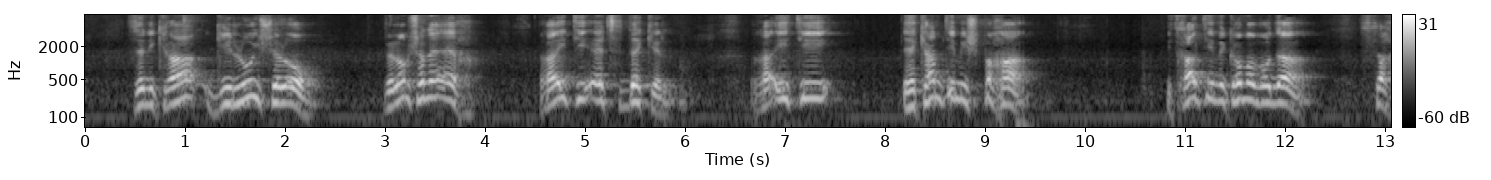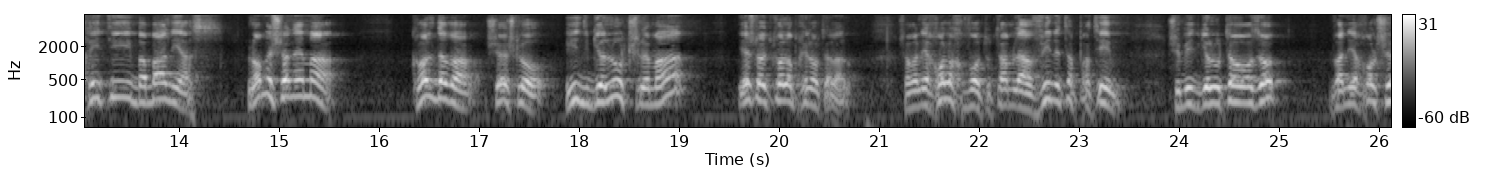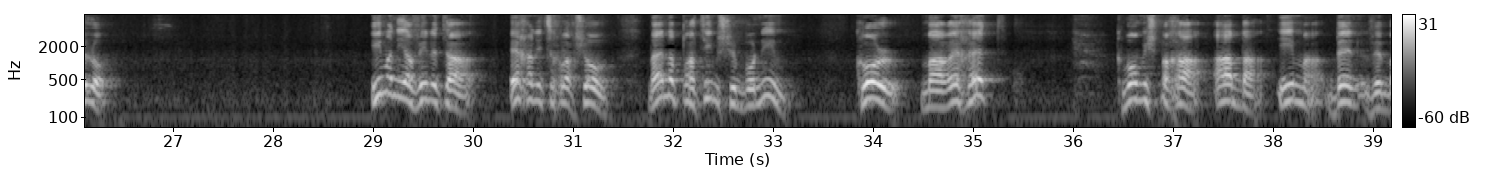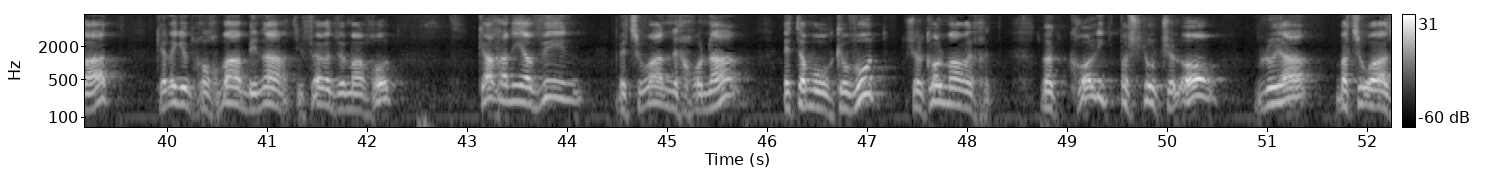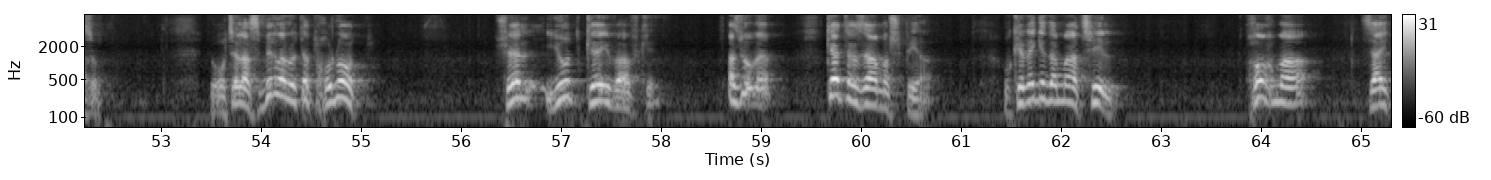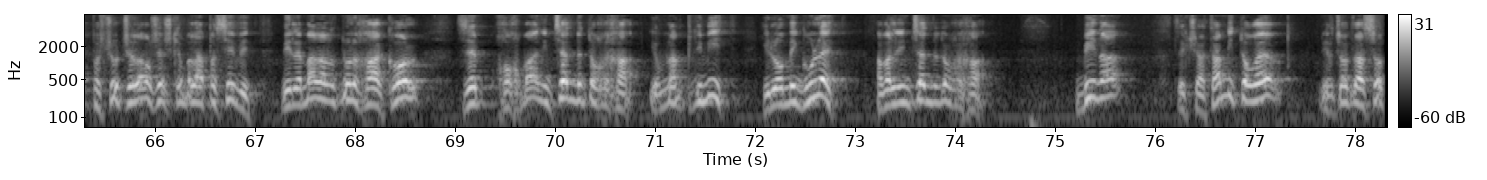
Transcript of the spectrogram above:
זה נקרא גילוי של אור, ולא משנה איך. ראיתי עץ דקל, ראיתי, הקמתי משפחה, התחלתי מקום עבודה, שחיתי בבניאס, לא משנה מה. כל דבר שיש לו התגלות שלמה, יש לו את כל הבחינות הללו. עכשיו, אני יכול לחוות אותם, להבין את הפרטים שבהתגלות האור הזאת, ואני יכול שלא. אם אני אבין את ה... איך אני צריך לחשוב, מהם הפרטים שבונים כל מערכת, כמו משפחה, אבא, אימא, בן ובת, כנגד חוכמה, בינה, תפארת ומלכות, כך אני אבין בצורה נכונה את המורכבות של כל מערכת. זאת אומרת, כל התפשטות של אור בנויה בצורה הזאת. הוא רוצה להסביר לנו את התכונות של י' ק' ו' ק'. אז הוא אומר, כתר זה המשפיע, הוא כנגד המאציל. חוכמה זה ההתפשטות של האור שיש קבלה פסיבית. מלמעלה נתנו לך הכל, זה חוכמה נמצאת בתוכך. היא אומנם פנימית, היא לא מגולת, אבל היא נמצאת בתוכך. בינה זה כשאתה מתעורר לרצות לעשות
